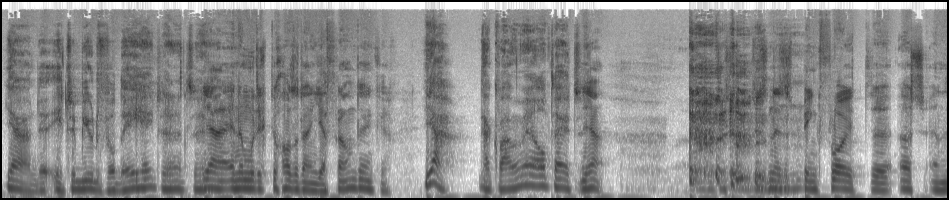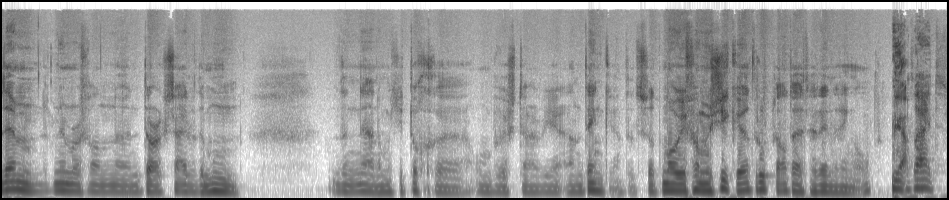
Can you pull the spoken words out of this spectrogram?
ja, de It's a Beautiful Day heette het. eh. Ja, en dan moet ik toch altijd aan Jafran denken. Ja, daar kwamen wij altijd. Ja. het, is, het is net als Pink Floyd, eh, Us and Them, het nummer van eh, Dark Side of the Moon. Dan, ja, dan moet je toch eh, onbewust daar weer aan denken. Dat is wat mooie van muziek, hè? het roept altijd herinneringen op. Ja. Altijd.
